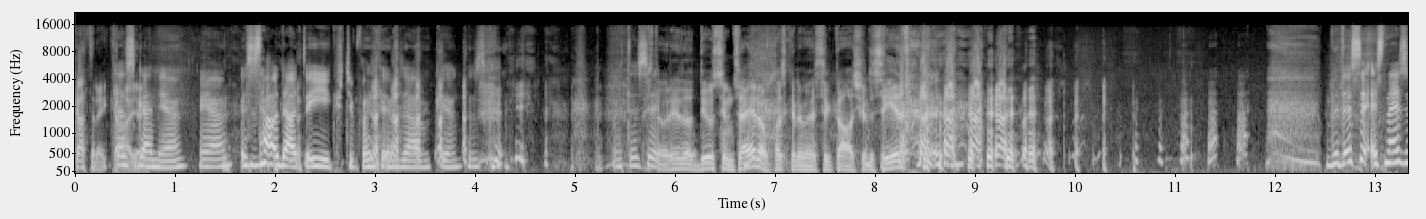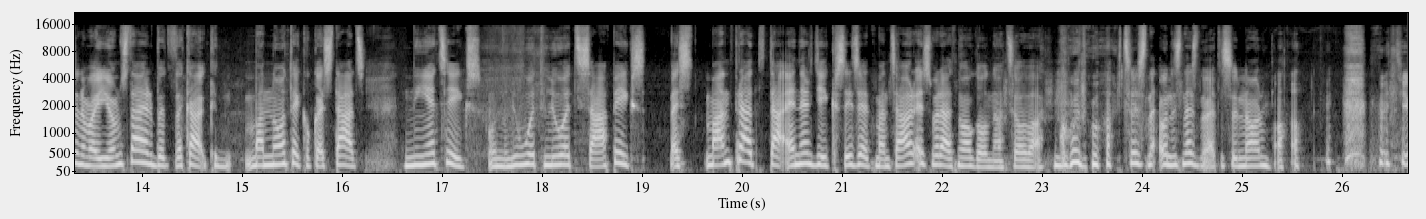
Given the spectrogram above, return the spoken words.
Katrai Tas kājai. gan, jā. jā. Es zaudētu īkšķi par tiem zābakiem. Tas gan. Bet tas ir. Tev ir iedot 200 eiro. Paskatāmies, cik tālu šis iet. Bet es, es nezinu, vai jums tā ir, bet tā kā, kad man notiek kaut kas tāds niecīgs un ļoti, ļoti sāpīgs. Es, manuprāt, tā enerģija, kas iziet man cauri, es varētu nogalināt cilvēku. Godvārds, es ne, un es nezinu, vai tas ir normāli.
